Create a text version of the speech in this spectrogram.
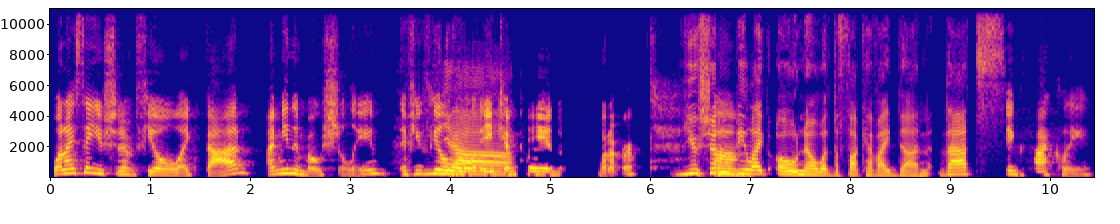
when I say you shouldn't feel like bad, I mean emotionally. If you feel yeah. a little ache and pain whatever. You shouldn't um, be like, oh no, what the fuck have I done? That's exactly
